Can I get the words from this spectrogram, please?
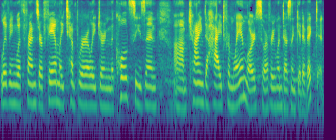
living with friends or family temporarily during the cold season, um, trying to hide from landlords so everyone doesn't get evicted.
